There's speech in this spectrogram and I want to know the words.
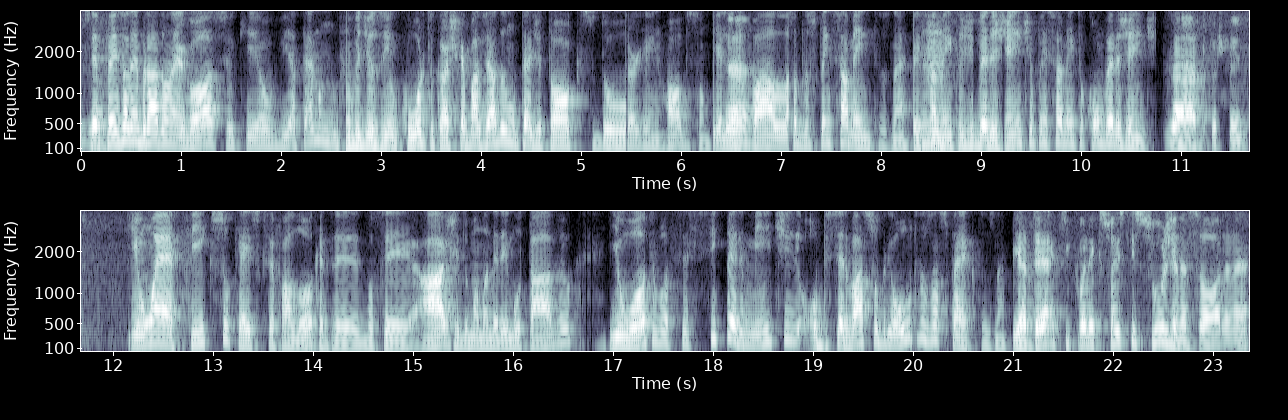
Você fez eu lembrar de um negócio que eu vi até num, num videozinho curto, que eu acho que é baseado no TED Talks do Sergey Robson, que ele é. fala sobre os pensamentos, né? Pensamento hum. divergente e o pensamento convergente. Exato, perfeito. E um é fixo, que é isso que você falou, quer dizer, você age de uma maneira imutável, e o outro você se permite observar sobre outros aspectos, né? E até que conexões que surgem nessa hora, né?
